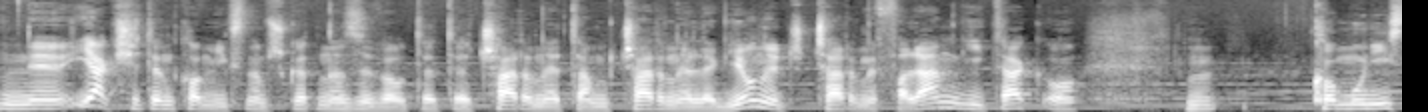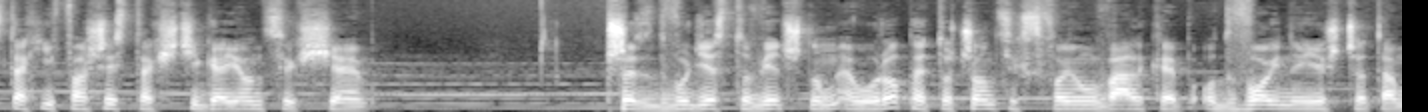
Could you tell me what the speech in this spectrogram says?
E, jak się ten komiks na przykład nazywał, te, te czarne tam, czarne legiony, czy czarne falangi, tak, o komunistach i faszystach ścigających się przez dwudziestowieczną Europę, toczących swoją walkę od wojny jeszcze tam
